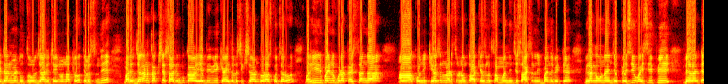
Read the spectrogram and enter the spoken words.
రిటైర్మెంట్ ఉత్తర్వులు జారీ చేయనున్నట్లు తెలుస్తుంది. మరి జగన్ కక్ష సాధింపు ఏబీవీకి ఐదేళ్ళ శిక్ష అంటూ రాసుకొచ్చారు. మరి ఈ పైన కూడా ఖచ్చితంగా కొన్ని కేసులు నడుస్తుండడంతో ఆ కేసులకు సంబంధించి సాక్షులను ఇబ్బంది పెట్టే విధంగా ఉన్నాయని చెప్పేసి వైసీపీ లేదంటే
